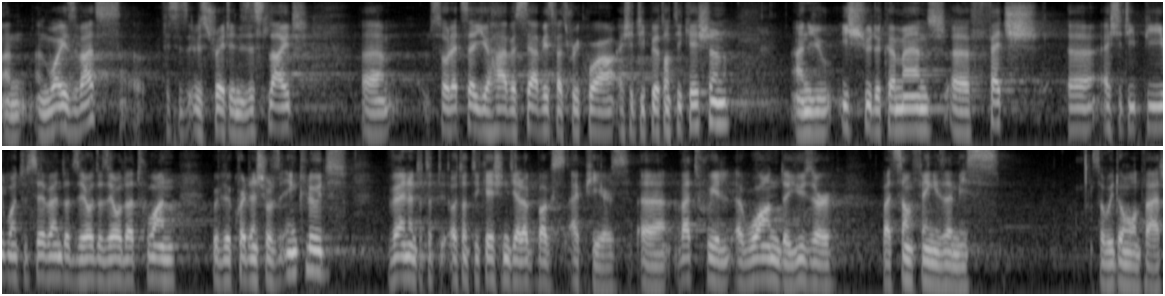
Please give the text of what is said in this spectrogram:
And, and why is that? Uh, this is illustrated in this slide. Um, so let's say you have a service that require HTTP authentication and you issue the command uh, fetch uh, HTTP 127.0.0.1 with the credentials include, then an authentication dialog box appears. Uh, that will warn the user that something is amiss. So we don't want that.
